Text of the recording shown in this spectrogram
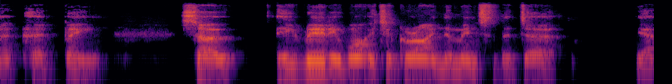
uh, had been. So he really wanted to grind them into the dirt. Yeah.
